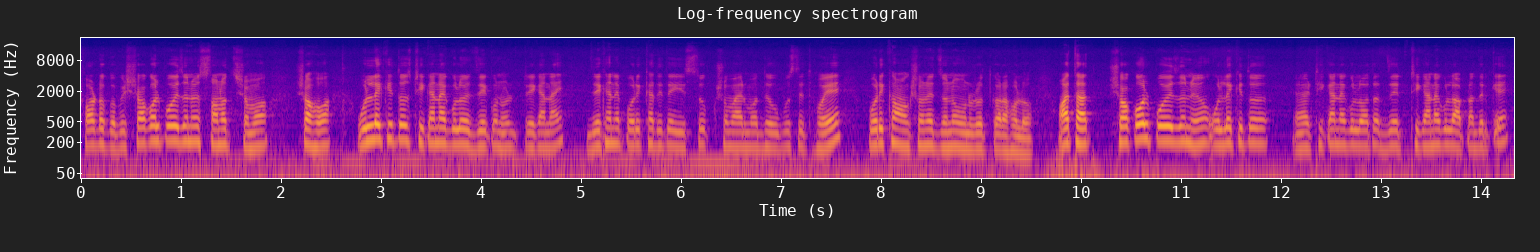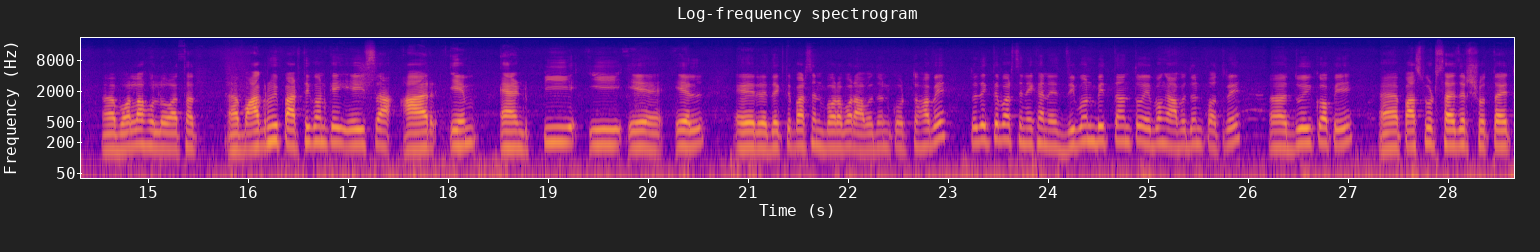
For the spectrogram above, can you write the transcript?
ফটোকপি, সকল প্রয়োজনীয় সনদ সহ উল্লেখিত ঠিকানাগুলো যে কোনো ঠিকানায় যেখানে পরীক্ষা দিতে ইচ্ছুক সময়ের মধ্যে উপস্থিত হয়ে পরীক্ষা অংশগ্রহণের জন্য অনুরোধ করা হলো। অর্থাৎ সকল প্রয়োজনীয় উল্লেখিত ঠিকানাগুলো, অর্থাৎ যে ঠিকানাগুলো আপনাদেরকে বলা হলো, অর্থাৎ আগ্রহী প্রার্থীগণকে H R M and P E L এর দেখতে পাচ্ছেন বরাবর আবেদন করতে হবে। তো দেখতে পাচ্ছেন এখানে জীবন বৃত্তান্ত এবং আবেদনপত্রে দুই কপি পাসপোর্ট সাইজের সত্যায়িত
